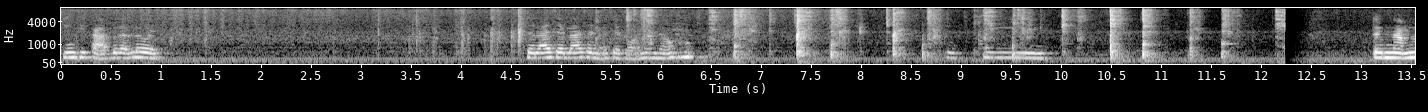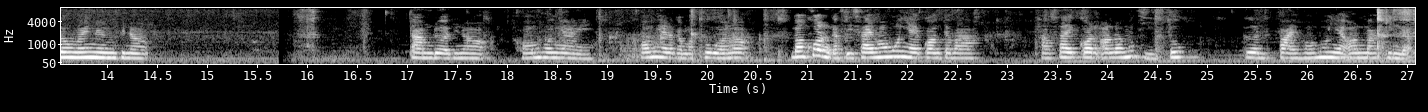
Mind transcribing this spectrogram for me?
สิ่งที่ขาดไปแล้วเลย เสร็จแล้วเสร็จแล้วเสร็จหน่อยเสร็จหน่อยนี่พี่น้องโอเคเติมน้ำลงน้อยนึงพี่น้องตามด้วยพี่น้องหอมหัวใหญ่หอมใหญ่แล้วก็มาทัวเนาะบางคนกับสีใส่หอมหัวใหญ่ก่อนแต่ว่าถ้าใส่ก่อนออนแล้วมันสีซุก เกินไปหอมหัวใหญ่ออนมากินแบบ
